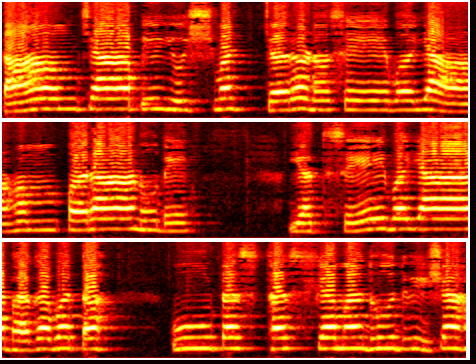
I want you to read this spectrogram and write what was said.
ताम् चापि युष्मच्चरणसेवयाहम् पराणुदे। यत्सेवया भगवतः कूटस्थस्य मधुद्विषः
